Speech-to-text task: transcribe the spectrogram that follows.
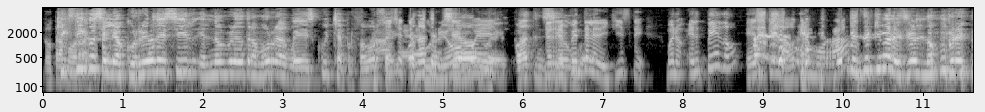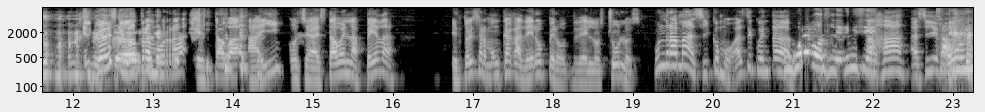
otra ¿Qué morra. dijo? Se le ocurrió decir el nombre de otra morra, güey. Escucha, por favor, Ah, se te Pon ocurrió, atención, güey. güey. De repente güey. le dijiste. Bueno, el pedo es que la otra morra, No, pensé que iba a decir el nombre, no mames. el pedo es que la otra morra estaba ahí, o sea, estaba en la peda. Entonces se armó un cagadero, pero de los chulos. Un drama así como, haz de cuenta. Huevos, le dice. Ajá, así. Saúl.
